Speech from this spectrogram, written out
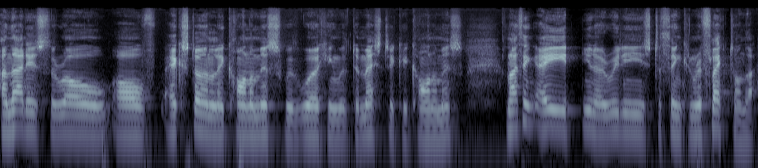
And that is the role of external economists with working with domestic economists. And I think aid, you know, really needs to think and reflect on that.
